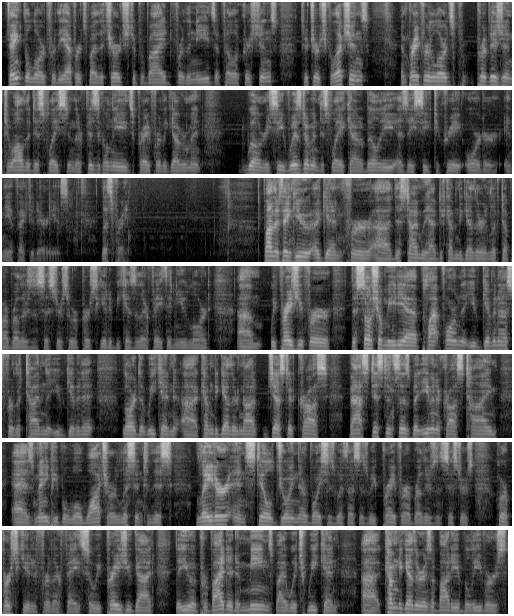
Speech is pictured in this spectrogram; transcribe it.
thank the Lord for the efforts by the church to provide for the needs of fellow Christians through church collections, and pray for the Lord's provision to all the displaced in their physical needs. Pray for the government will receive wisdom and display accountability as they seek to create order in the affected areas. Let's pray. Father, thank you again for uh, this time we have to come together and lift up our brothers and sisters who are persecuted because of their faith in you, Lord. Um, we praise you for the social media platform that you've given us, for the time that you've given it, Lord, that we can uh, come together not just across vast distances, but even across time, as many people will watch or listen to this later and still join their voices with us as we pray for our brothers and sisters who are persecuted for their faith. So we praise you, God, that you have provided a means by which we can uh, come together as a body of believers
